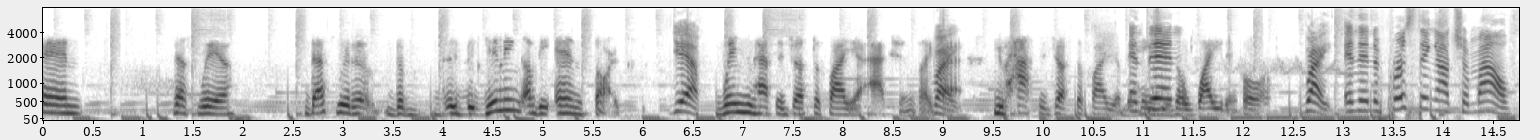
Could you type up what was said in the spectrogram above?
And that's where, that's where the the, the beginning of the end starts. yeah, When you have to justify your actions like Right. that, you have to justify your then- behaviors or white and call. right. And then the first thing out your mouth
